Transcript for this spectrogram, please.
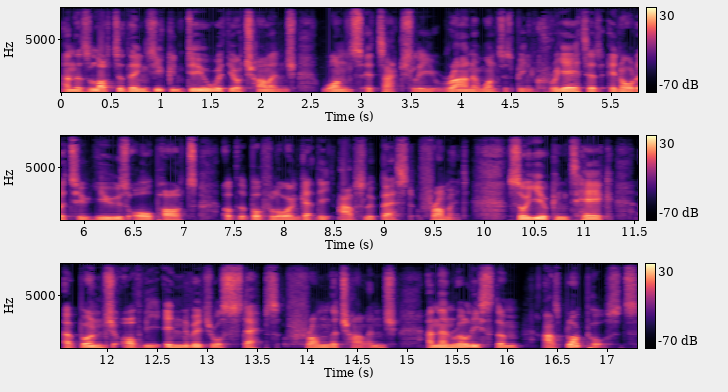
And there's lots of things you can do with your challenge once it's actually ran and once it's been created in order to use all parts of the buffalo and get the absolute best from it. So you can take a bunch of the individual steps from the challenge and then release them as blog posts.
